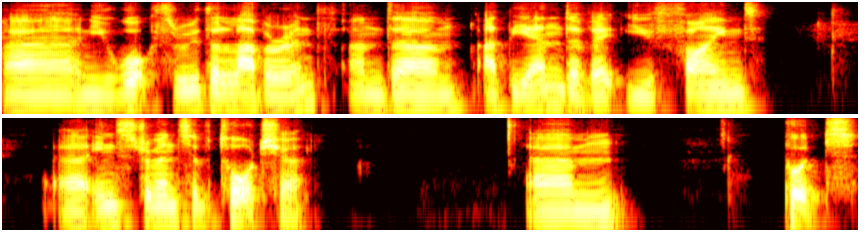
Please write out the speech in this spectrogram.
uh, and you walk through the labyrinth, and um, at the end of it, you find uh, instruments of torture. Um, put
